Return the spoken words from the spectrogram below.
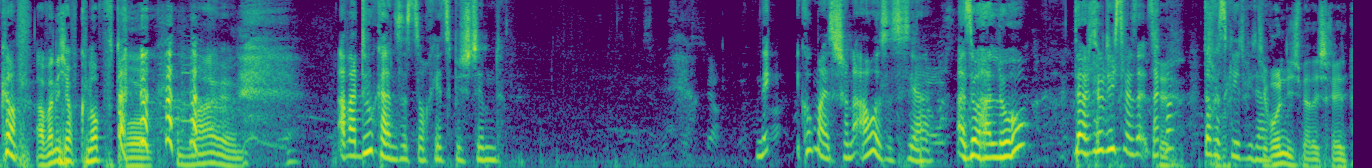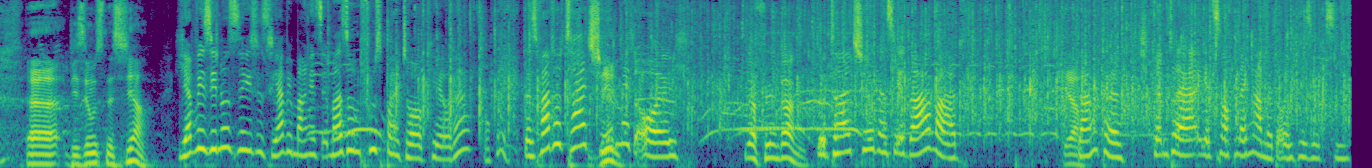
Komm, Aber nicht auf Knopfdruck. Nein. aber du kannst es doch jetzt bestimmt. Nee, guck mal, es ist schon aus. Es ist ja. Also hallo? Darfst du nichts mehr sagen? Sag mal. Doch, es geht wieder. Sie wollen nicht mehr, dass ich rede. Äh, wir sehen uns nächstes Jahr. Ja, wir sehen uns nächstes Jahr. Wir machen jetzt immer so einen Fußballtalk hier, oder? Okay. Das war total schön mit euch. Ja, vielen Dank. Total schön, dass ihr da wart. Ja. Danke. Ich könnte ja jetzt noch länger mit euch hier sitzen.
